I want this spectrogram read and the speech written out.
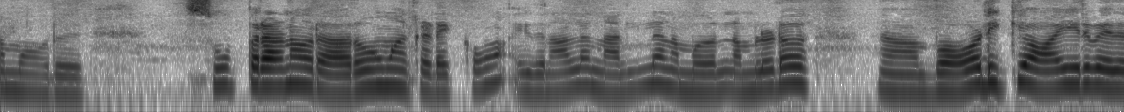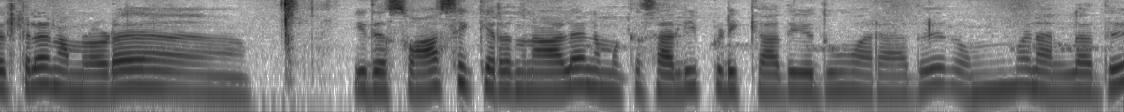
நம்ம ஒரு சூப்பரான ஒரு அரோமா கிடைக்கும். இதனால் நல்ல நம்ம நம்மளோட பாடிக்கு ஆயுர்வேதத்தில் நம்மளோட இதை சுவாசிக்கிறதுனால நமக்கு சளி பிடிக்காது எதுவும் வராது. ரொம்ப நல்லது.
